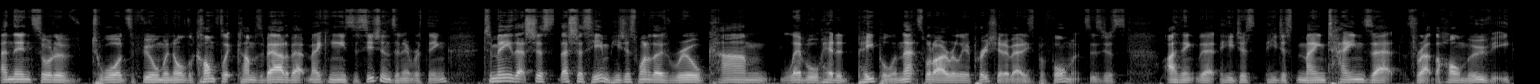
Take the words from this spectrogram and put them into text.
and then sort of towards the film when all the conflict comes about about making his decisions and everything to me that's just that's just him. He's just one of those real calm level-headed people and that's what i really appreciate about his performance is just i think that he just he just maintains that throughout the whole movie.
